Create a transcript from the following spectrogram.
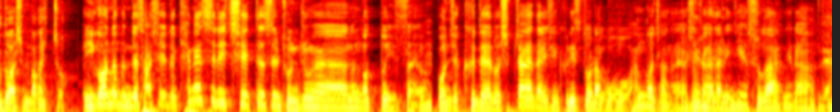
의도하신 바가 있죠. 이거는 근데 사실은 케네스 리치의 뜻을 존중하는 것도 있어요. 음. 언제 그대로 십자가에 달리신 그리스도라고 한 거잖아요. 십자가에 달린 예수가 아니라. 네.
